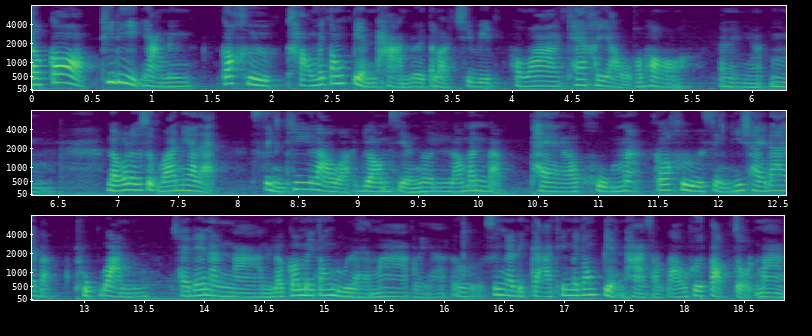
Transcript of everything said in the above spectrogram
ล้วก็ที่ดีอีกอย่างหนึ่งก็คือเขาไม่ต้องเปลี่ยนฐานเลยตลอดชีวิต เพราะว่าแค่เขย่าก็พออะไรเงี้ย อืม เราก็เลยรู้สึกว่าเนี่ยแหละ สิ่งที่เราอะยอมเสียเงินแล้วมันแบบแพงแล้วคุ้มอะก็คือสิ่งที่ใช้ได้แบบทุกวันใช้ได้นานๆ แล้วก็ไม่ต้องดูแลมากเลยนะเออซึ่งนาฬิกาที่ไม่ต้องเปลี่ยนฐานสำหรับเราคือตอบโจทย์มาก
